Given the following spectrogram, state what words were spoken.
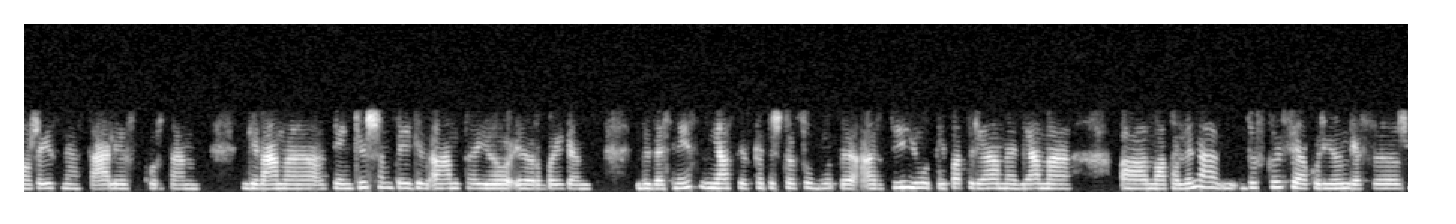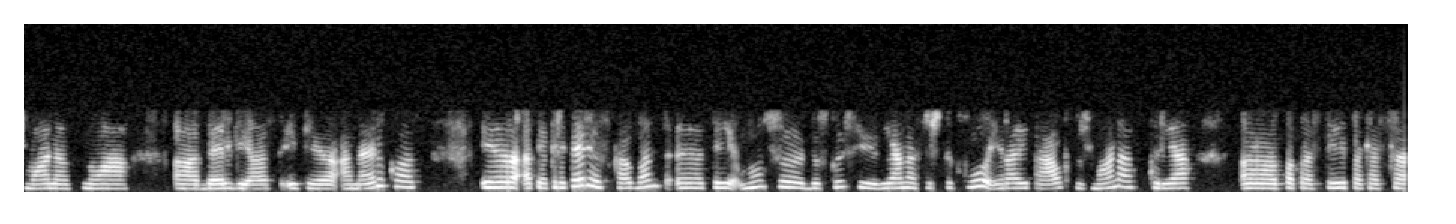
mažais miesteliais, kur ten gyvena 500 gyventojų ir baigiant didesniais miestais, kad iš tiesų būti arti jų. Taip pat turėjome vieną a, nuotolinę diskusiją, kur jungiasi žmonės nuo a, Belgijos iki Amerikos. Ir apie kriterijus kalbant, e, tai mūsų diskusijų vienas iš tikslų yra įtraukti žmonės, kurie paprastai tokiuose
